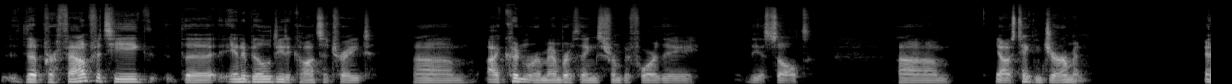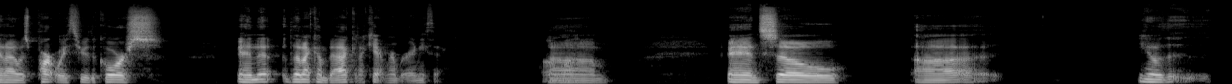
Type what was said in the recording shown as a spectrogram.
The profound fatigue, the inability to concentrate. Um, I couldn't remember things from before the the assault. Um, you know, I was taking German, and I was partway through the course, and then, then I come back and I can't remember anything. Oh, wow. um, and so, uh, you know, the,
